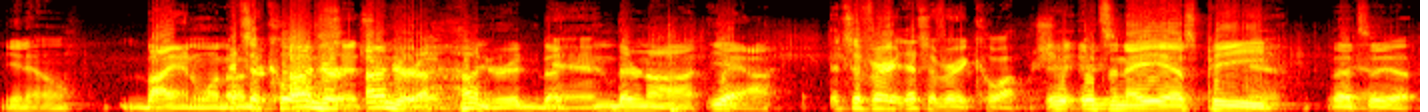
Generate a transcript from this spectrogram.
you know, buying one That's a under co-op under, under a hundred, but Yeah. they're not. Yeah, It's a very that's a very co-op machine. it, it's an ASP. Yeah. That's Yeah. it.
